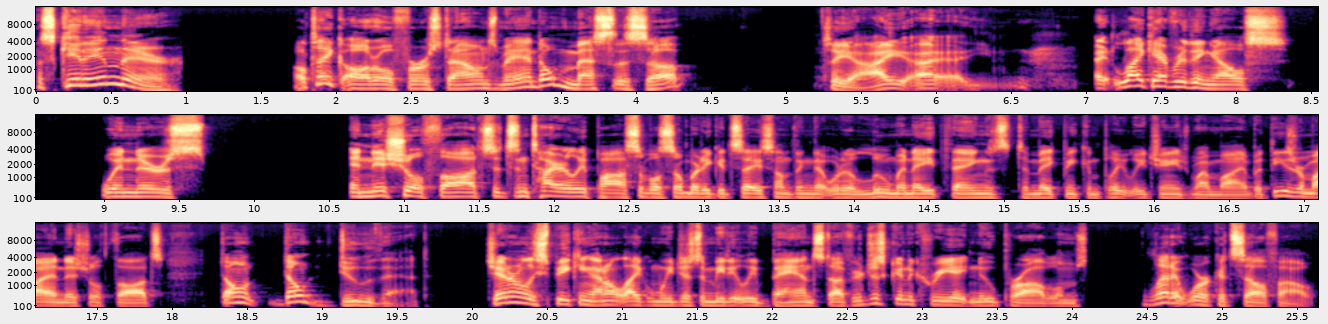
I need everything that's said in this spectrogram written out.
Let's get in there. I'll take auto first downs, man. Don't mess this up. So yeah, I, I, I like everything else. When there's initial thoughts, it's entirely possible somebody could say something that would illuminate things to make me completely change my mind. But these are my initial thoughts. Don't don't do that. Generally speaking, I don't like when we just immediately ban stuff. You're just going to create new problems. Let it work itself out.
